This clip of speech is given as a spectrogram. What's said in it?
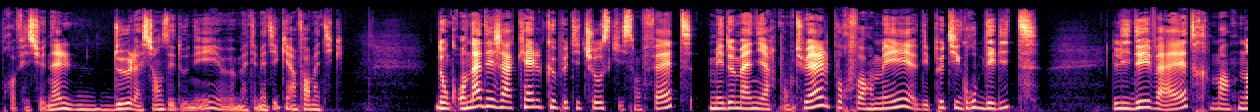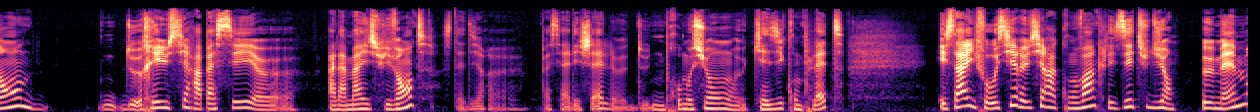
professionnels de la science des données, mathématiques et informatiques. Donc on a déjà quelques petites choses qui sont faites, mais de manière ponctuelle pour former des petits groupes d'élite L'idée va être maintenant de réussir à passer euh, à la maille suivante, c'est-à-dire euh, passer à l'échelle d'une promotion euh, quasi complète. Et ça, il faut aussi réussir à convaincre les étudiants eux-mêmes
